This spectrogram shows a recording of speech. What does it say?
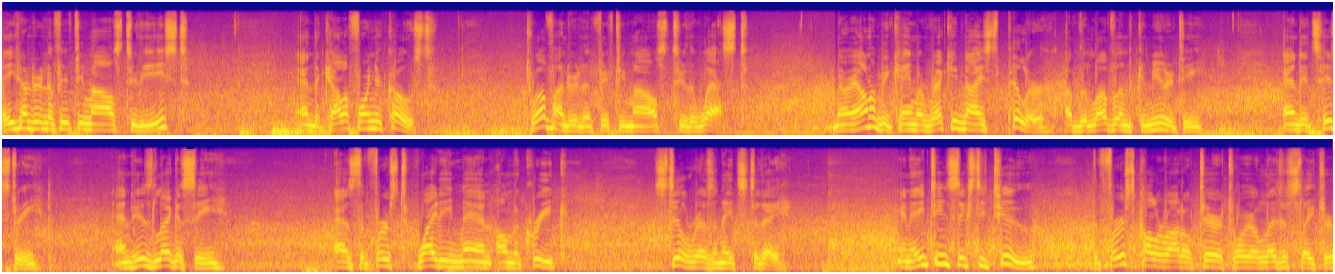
850 miles to the east, and the California coast, 1,250 miles to the west. Mariano became a recognized pillar of the Loveland community and its history, and his legacy as the first whitey man on the creek still resonates today. In 1862, the first Colorado Territorial Legislature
